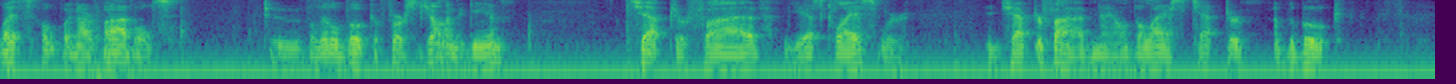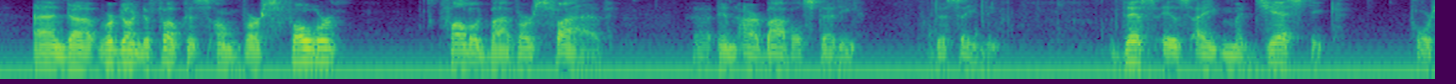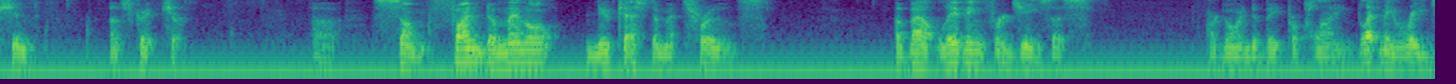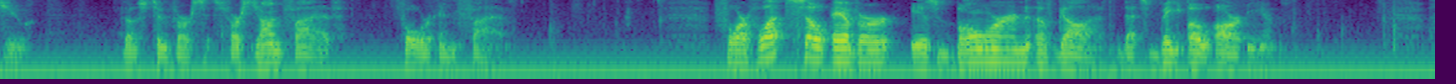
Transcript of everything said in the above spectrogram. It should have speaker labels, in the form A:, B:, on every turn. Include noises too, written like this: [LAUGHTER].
A: Let's open our Bibles to the little book of First John again, chapter 5. Yes, class, we're in chapter 5 now, the last chapter of the book. And uh, we're going to focus on verse 4, followed by verse 5 uh, in our Bible study this evening. This is a majestic portion of Scripture. Uh, some fundamental New Testament truths about living for Jesus are going to be proclaimed. Let me read you those two verses 1 John 5 4 and 5. For whatsoever is born of God, that's B O R N,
